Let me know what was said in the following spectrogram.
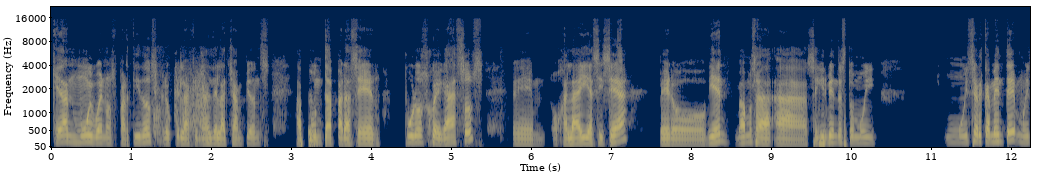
quedan muy buenos partidos. Creo que la final de la Champions apunta para ser puros juegazos. eh, ojalá y así sea. Pero bien, vamos a, a seguir viendo esto muy, muy cercamente, muy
